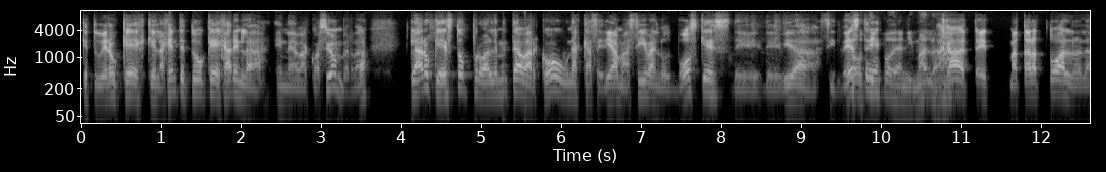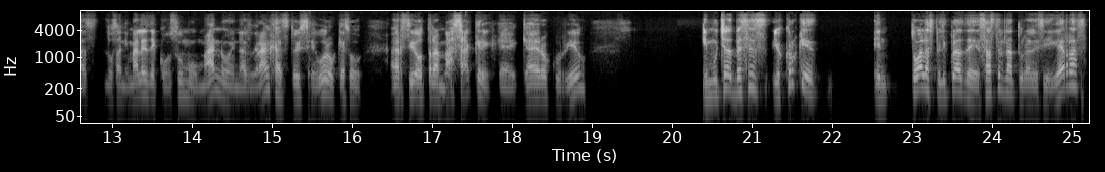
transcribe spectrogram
que tuvieron que, que la gente tuvo que dejar en la, en la evacuación, ¿verdad? Claro que esto probablemente abarcó una cacería masiva en los bosques de, vida silvestre. Todo tipo de animal. Ajá, matar a todos los animales de consumo humano en las granjas. Estoy seguro que eso ha sido otra masacre que, que ha ocurrido. Y muchas veces, yo creo que en todas las películas de desastres naturales y de guerras,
